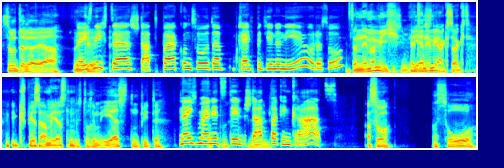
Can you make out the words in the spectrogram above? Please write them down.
Sutere, ja. Na, ist Okay. nicht der Stadtpark und so da gleich bei dir in der Nähe oder so? Dann nehmen wir mich. Hätte ich ersten. nämlich auch gesagt. Ich spür's auch am ersten. Das ist doch im ersten, bitte. Nein, ich meine jetzt den Stadtpark in Graz. Ach so. Ach so.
